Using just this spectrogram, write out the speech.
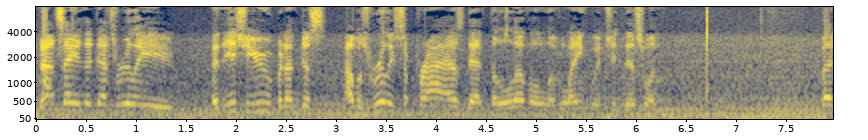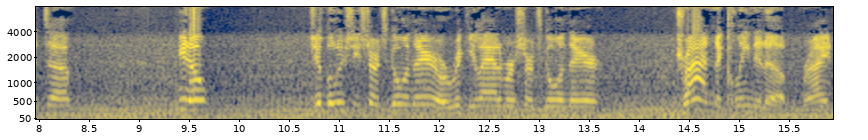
Not saying that that's really an issue, but I'm just, I was really surprised at the level of language in this one. But, uh, you know, Jim Belushi starts going there, or Ricky Latimer starts going there, trying to clean it up, right?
